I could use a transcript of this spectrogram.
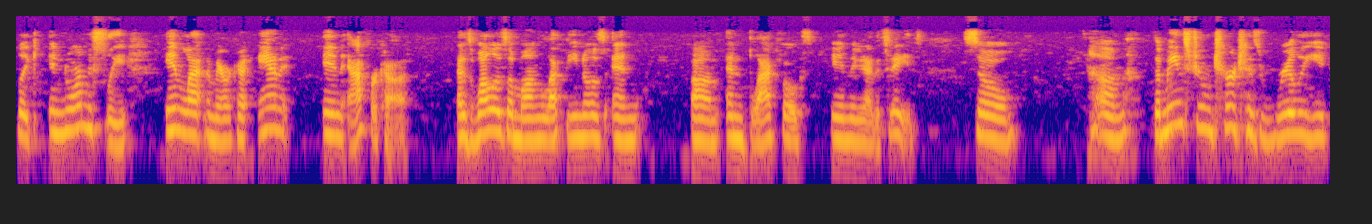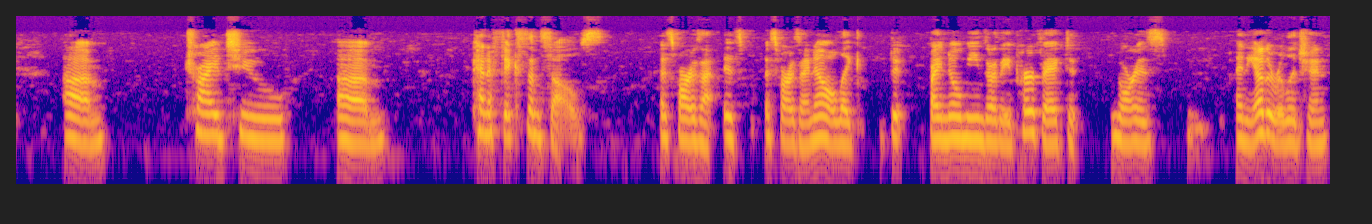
like enormously in Latin America and in Africa, as well as among Latinos and um, and Black folks in the United States. So um, the mainstream church has really um, tried to um, kind of fix themselves as far as I, as, as far as I know. Like by no means are they perfect, nor is any other religion,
